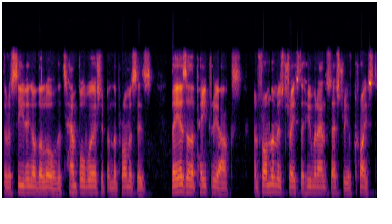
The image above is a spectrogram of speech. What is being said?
the receiving of the law, the temple worship, and the promises. Theirs are the patriarchs, and from them is traced the human ancestry of Christ,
